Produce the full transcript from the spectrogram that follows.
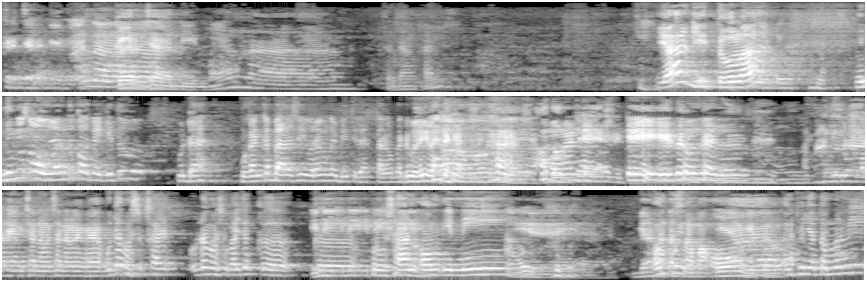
Kerja di mana? kerja di mana sedangkan ya gitulah untungnya kalau orang tuh kalau kayak gitu udah bukan kebal sih orang lebih tidak terlalu peduli lah dengan Oh, iya, iya. omongan kayak gitu. kayak gitu kan Apalagi udah ada yang channel-channel yang kayak udah masuk saya, udah masuk aja ke, ke Ini, ini, ini, perusahaan ini. om ini. Iya. Bilang Om atas nama om ya, gitu. Om punya temen nih,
